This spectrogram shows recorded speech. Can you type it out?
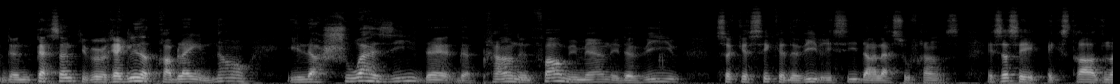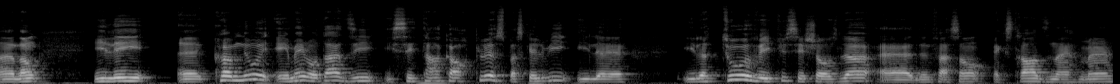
d'une personne qui veut régler notre problème. Non, il a choisi de, prendre une forme humaine et de vivre ce que c'est que de vivre ici dans la souffrance. Et ça, c'est extraordinaire. Donc, il est euh, comme nous, et même l'auteur dit, c'est encore plus parce que lui, il, a, il a tout vécu ces choses-là euh, d'une façon extraordinairement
